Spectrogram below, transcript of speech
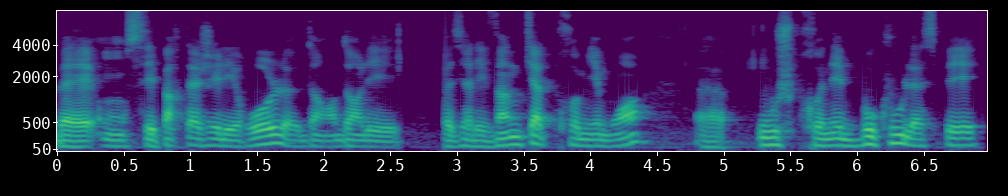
ben, on s'est partagé les rôles dans, les, on va dire les 24 premiers mois euh, où je prenais beaucoup l'aspect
